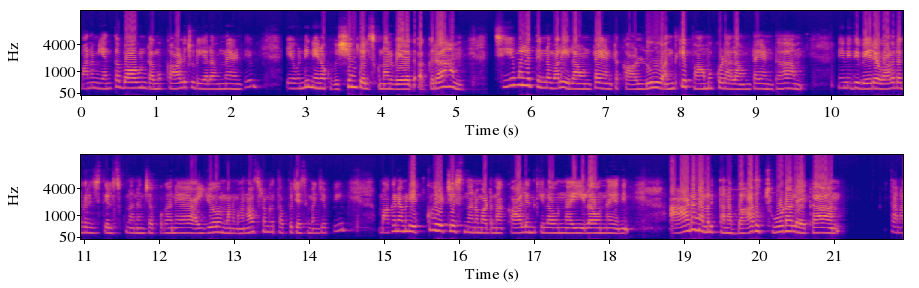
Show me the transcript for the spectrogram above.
మనం ఎంత బాగుంటాము కాళ్ళు చూడు ఎలా ఉన్నాయంటే ఏమండి నేను ఒక విషయం తెలుసుకున్నాను వేరే దగ్గర. చీమల్ని తిన్న వాళ్ళు ఇలా ఉంటాయంట కాళ్ళు అందుకే పాము కూడా అలా ఉంటాయంట. నేను ఇది వేరే వాళ్ళ దగ్గర నుంచి తెలుసుకున్నానని చెప్పగానే అయ్యో మనం అనవసరంగా తప్పు చేసామని చెప్పి మగనెమలి ఎక్కువ ఏడ్ చేస్తుంది అనమాట నా కాలు ఎందుకు ఇలా ఉన్నాయి ఇలా ఉన్నాయని ఆడనెమలి తన బాధ చూడలేక తన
